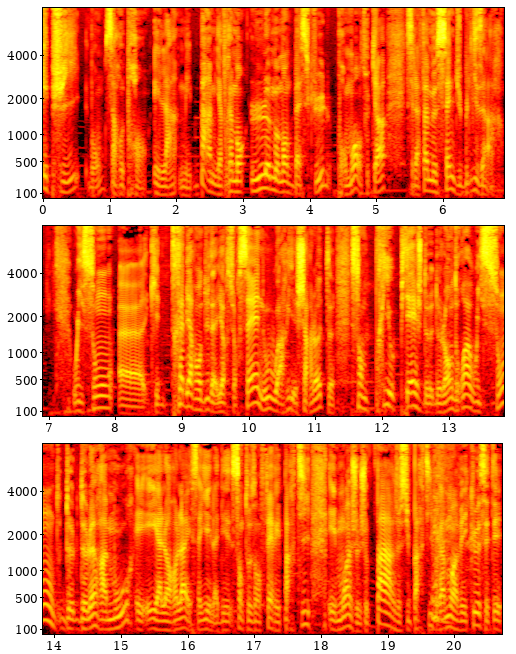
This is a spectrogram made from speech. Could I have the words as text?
Et puis bon ça reprend. Et là mais bam il y a vraiment le moment de bascule. Pour moi en tout cas c'est la fameuse scène du blizzard où ils sont, euh, qui est très bien rendu d'ailleurs sur scène, où Harry et Charlotte semblent pris au piège de, de l'endroit où ils sont, de, de leur amour. Et, et alors là, et ça y est, la descente aux enfers est partie. Et moi, je, je pars, je suis parti vraiment avec eux. C'était,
